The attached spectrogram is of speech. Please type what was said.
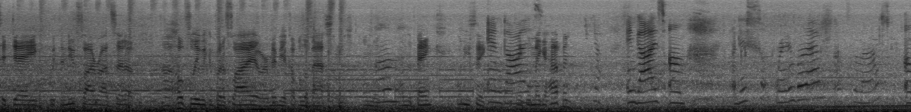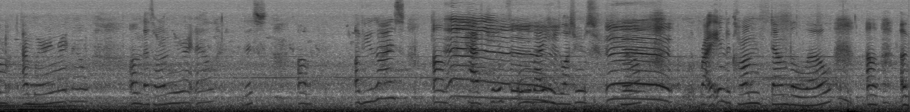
today with the new fly rod setup. Uh, hopefully, we can put a fly or maybe a couple of bass on the on the, on the bank. What do you think? And Think we'll make it happen? Yeah. And guys, um, I just. That's the mask. Um, I'm wearing right now. Um, that's on me right now. This. Um, if you guys um anybody who's now, write in the comments down below. Um, if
